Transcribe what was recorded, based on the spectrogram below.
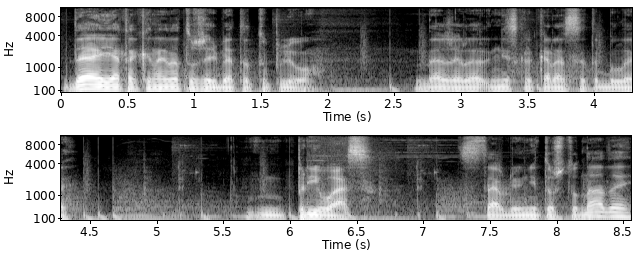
Да, я так иногда тоже, ребята, туплю. Даже несколько раз это было при вас Ставлю не то, что надо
